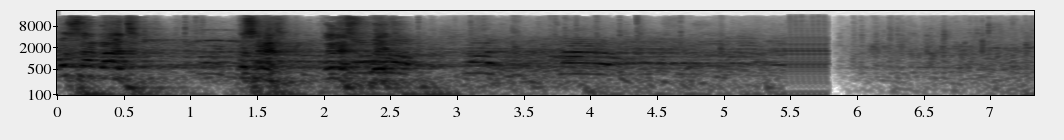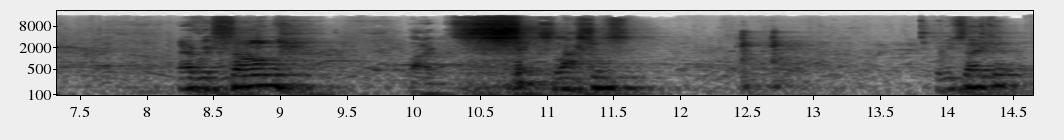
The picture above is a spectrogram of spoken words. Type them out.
What's that, lad? What's that? Let us wait. Every song, like six lashes. Can you take it?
